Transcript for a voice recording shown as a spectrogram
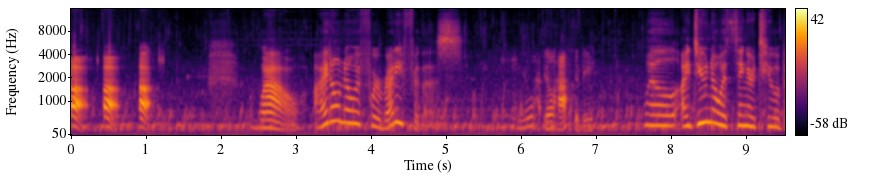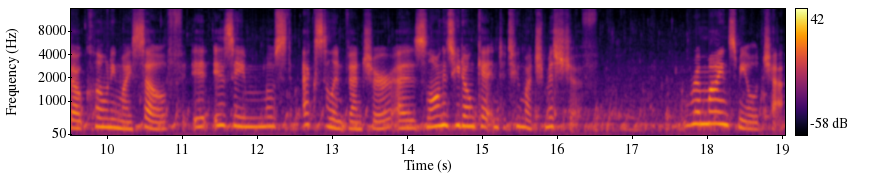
Ah, ah, ah. Wow, I don't know if we're ready for this. You'll, you'll have to be. Well, I do know a thing or two about cloning myself. It is a most excellent venture as long as you don't get into too much mischief. Reminds me, old chap,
